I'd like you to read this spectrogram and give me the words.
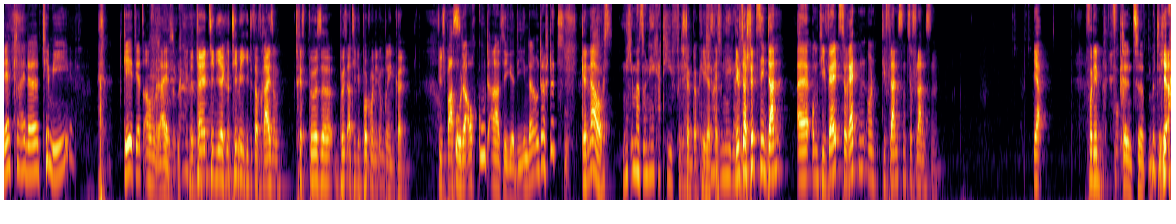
der kleine Timmy geht jetzt auf Reisen. Der kleine Timmy geht jetzt auf Reisen und trifft böse, bösartige Pokémon, die ihn umbringen können. Viel Spaß. Oder auch gutartige, die ihn dann unterstützen. Genau nicht immer so negativ. Vielleicht. Stimmt, okay, nicht das so Die unterstützen ihn dann, äh, um die Welt zu retten und die Pflanzen zu pflanzen. Ja. Vor dem Grillenzirpen, bitte ja.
